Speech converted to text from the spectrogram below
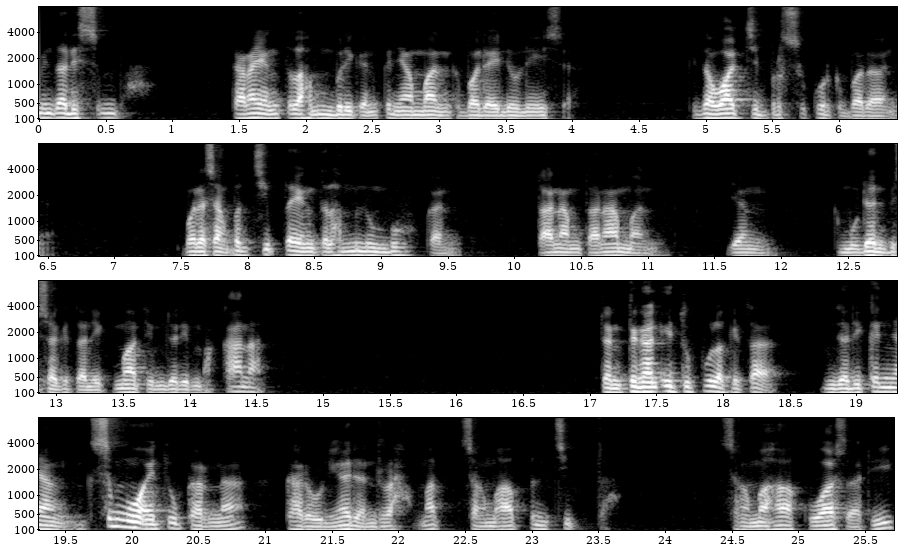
minta disembah karena yang telah memberikan kenyamanan kepada Indonesia. Kita wajib bersyukur kepadanya. Kepada Sang Pencipta yang telah menumbuhkan tanam-tanaman yang kemudian bisa kita nikmati menjadi makanan dan dengan itu pula kita menjadi kenyang. Semua itu karena karunia dan rahmat Sang Maha Pencipta. Sang Maha Kuasa di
